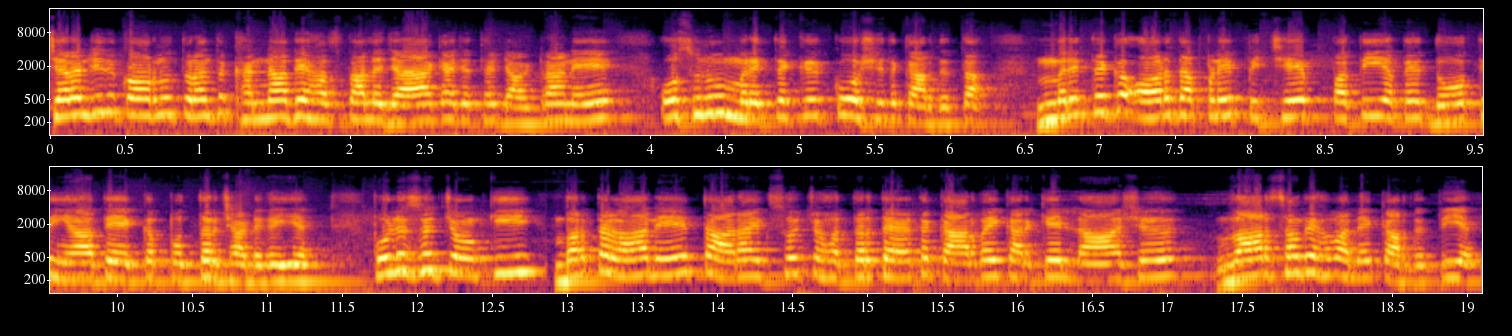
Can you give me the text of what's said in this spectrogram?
ਚਰਨਜੀਤ ਕੌਰ ਨੂੰ ਤੁਰੰਤ ਖੰਨਾ ਦੇ ਹਸਪਤਾਲ ਲਿਜਾਇਆ ਗਿਆ ਜਿੱਥੇ ਡਾਕਟਰਾਂ ਨੇ ਉਸ ਨੂੰ ਮ੍ਰਿਤਕ ਘੋਸ਼ਿਤ ਕਰ ਦਿੱਤਾ। ਮ੍ਰਿਤਕ ਔਰਤ ਆਪਣੇ ਪਿੱਛੇ ਪਤੀ ਅਤੇ ਦੋ ਧੀਆਂ ਤੇ ਇੱਕ ਪੁੱਤਰ ਛੱਡ ਗਈ ਹੈ। ਪੁਲਿਸ ਚੌਕੀ ਬਰਤਲਾ ਨੇ ਧਾਰਾ 174 ਤਹਿਤ ਕਾਰਵਾਈ ਕਰਕੇ ਲਾਸ਼ ਵਾਰਸਾਂ ਦੇ ਹਵਾਲੇ ਕਰ ਦਿੱਤੀ ਹੈ।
